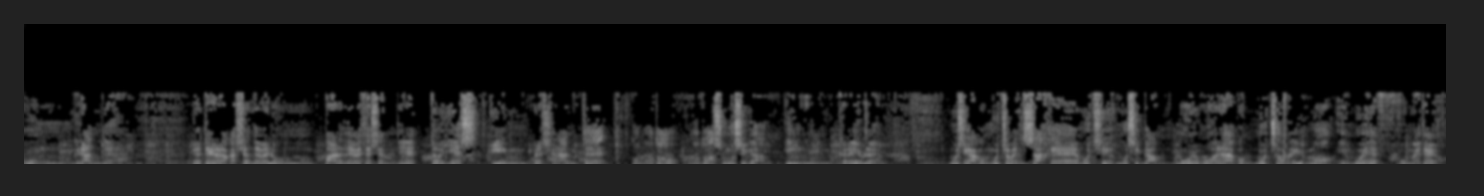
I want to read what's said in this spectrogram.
un grande. Yo he tenido la ocasión de verlo un par de veces en directo y es impresionante, como todo, como toda su música. Increíble. Música con mucho mensaje, muchi- música muy buena, con mucho ritmo y muy de fumeteo.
